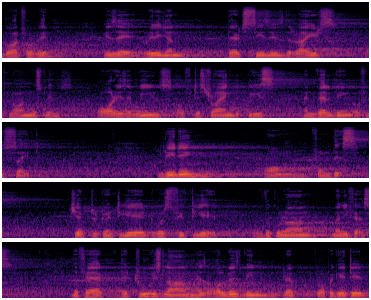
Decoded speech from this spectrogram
God forbid, is a religion that seizes the rights of non Muslims or is a means of destroying the peace and well being of society. Leading on from this, chapter 28, verse 58 of the Quran manifests the fact that true Islam has always been propagated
